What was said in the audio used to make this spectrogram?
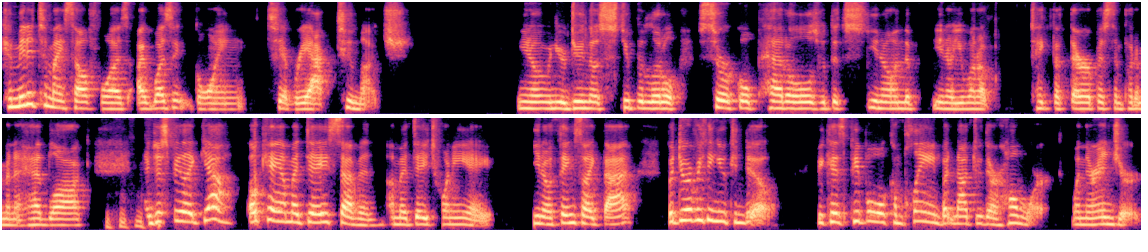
committed to myself was I wasn't going to react too much. You know, when you're doing those stupid little circle pedals with the, you know, and the, you know, you want to take the therapist and put him in a headlock and just be like, yeah, okay, I'm a day seven, I'm a day 28, you know, things like that. But do everything you can do because people will complain but not do their homework when they're injured.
